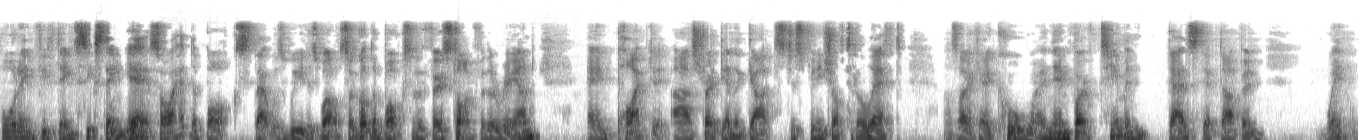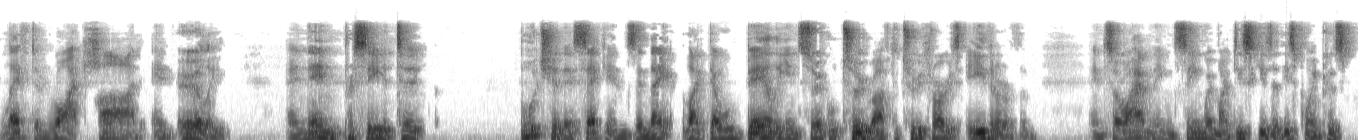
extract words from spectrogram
14, 15, 16, yeah, so I had the box. That was weird as well. So I got the box for the first time for the round and piped it uh, straight down the guts, just finish off to the left. I was like, okay, cool. And then both Tim and Dad stepped up and went left and right hard and early, and then proceeded to butcher their seconds. And they like they were barely in circle two after two throws, either of them. And so I haven't even seen where my disc is at this point because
